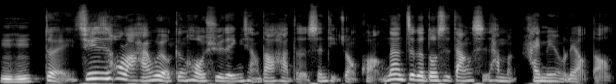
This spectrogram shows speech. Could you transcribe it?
嗯哼，对，其实后来还会有更后续的影响到他的身体状况，那这个都是当时他们还没有料到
